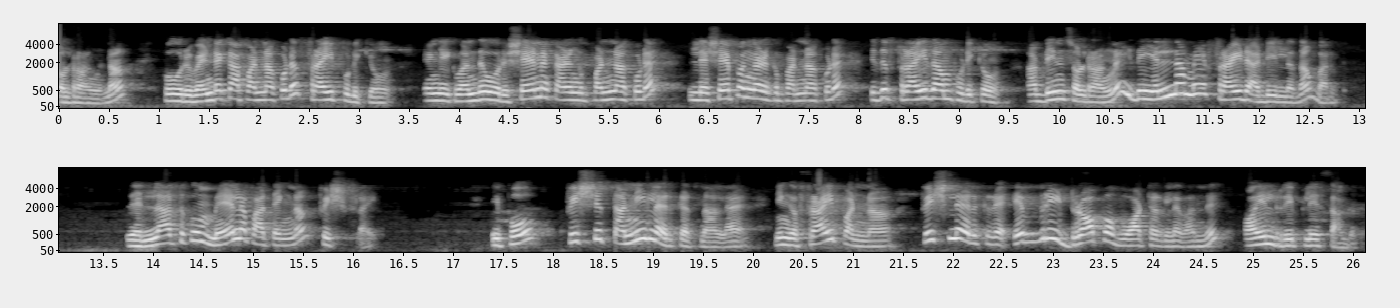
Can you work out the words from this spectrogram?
சொல்கிறாங்கன்னா இப்போ ஒரு வெண்டைக்காய் பண்ணால் கூட ஃப்ரை பிடிக்கும். எங்களுக்கு வந்து ஒரு சேனக்கிழங்கு பண்ணால் கூட இல்லை சேப்பங்கிழங்கு பண்ணால் கூட இது ஃப்ரை தான் பிடிக்கும் அப்படின்னு சொல்கிறாங்கன்னா இது எல்லாமே ஃப்ரைடு அடியில் தான் வருது. இது எல்லாத்துக்கும் மேலே பார்த்தீங்கன்னா ஃபிஷ் ஃப்ரை இப்போது ஃபிஷ்ஷு தண்ணியில் இருக்கிறதுனால நீங்கள் ஃப்ரை பண்ணால் ஃபிஷ்ஷில் இருக்கிற எவ்ரி ட்ராப் ஆஃப் வாட்டரில் வந்து ஆயில் ரீப்ளேஸ் ஆகுது.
